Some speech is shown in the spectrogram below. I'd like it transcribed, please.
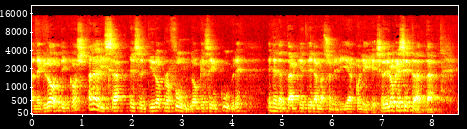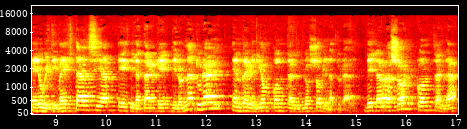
anecdóticos, analiza el sentido profundo que se encubre en el ataque de la masonería con la Iglesia. De lo que se trata, en última instancia, es del ataque de lo natural en rebelión contra lo sobrenatural, de la razón contra la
